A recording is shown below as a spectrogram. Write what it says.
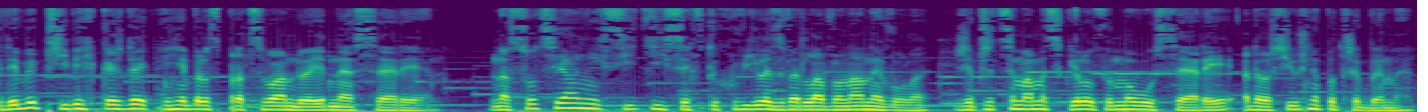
Kdyby příběh každé knihy byl zpracován do jedné série, na sociálních sítích se v tu chvíli zvedla vlna nevole, že přece máme skvělou filmovou sérii a další už nepotřebujeme.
